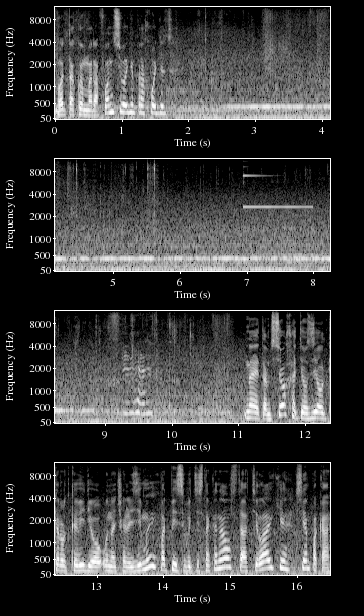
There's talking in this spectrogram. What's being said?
Вот такой марафон сегодня проходит. На этом все. Хотел сделать короткое видео о начале зимы. Подписывайтесь на канал, ставьте лайки. Всем пока!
